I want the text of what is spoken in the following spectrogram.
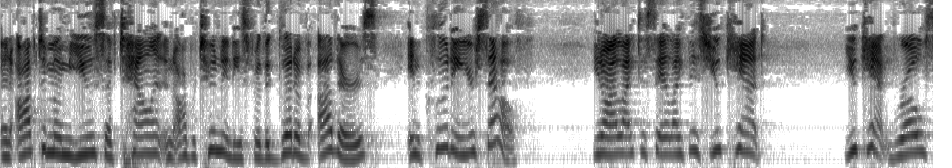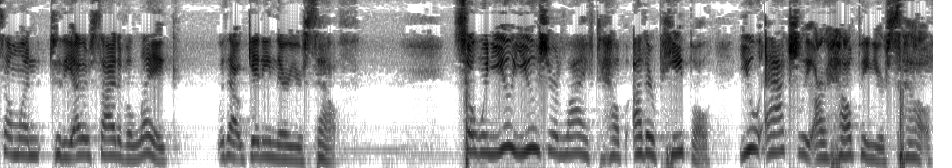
an optimum use of talent and opportunities for the good of others, including yourself. You know, I like to say it like this: you can't you can't row someone to the other side of a lake without getting there yourself. So when you use your life to help other people, you actually are helping yourself.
